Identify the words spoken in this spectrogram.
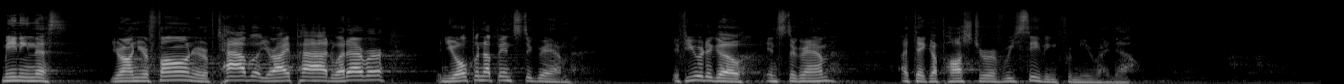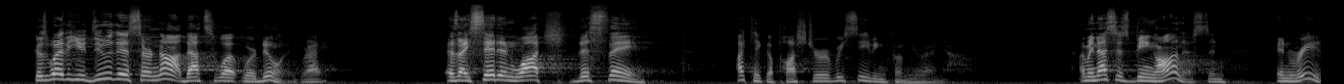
Meaning this you're on your phone or your tablet, your iPad, whatever, and you open up Instagram, if you were to go, Instagram, I take a posture of receiving from you right now. Because whether you do this or not, that's what we're doing, right? As I sit and watch this thing, I take a posture of receiving from you right now. I mean, that's just being honest and, and real.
